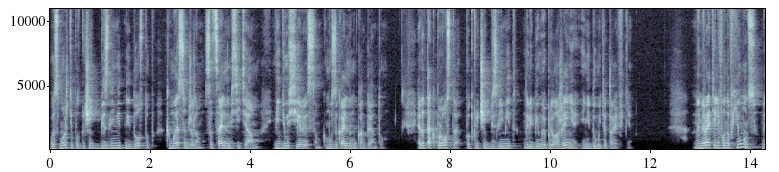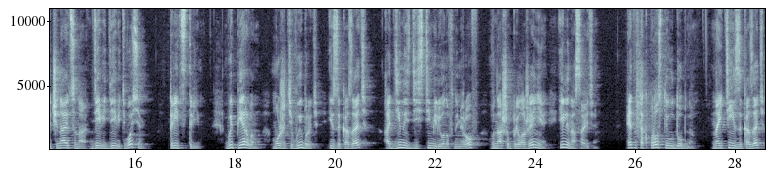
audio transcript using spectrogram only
вы сможете подключить безлимитный доступ к мессенджерам, социальным сетям, видеосервисам, к музыкальному контенту. Это так просто – подключить безлимит на любимое приложение и не думать о трафике. Номера телефонов Humans начинаются на 998 33. Вы первым можете выбрать и заказать один из 10 миллионов номеров в нашем приложении или на сайте. Это так просто и удобно – найти и заказать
